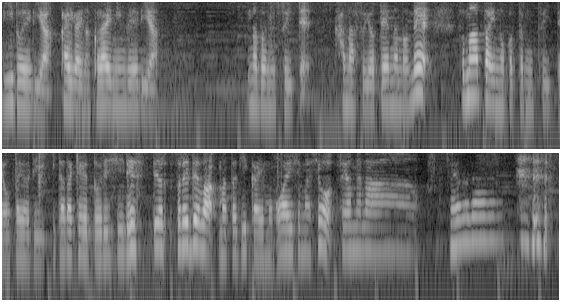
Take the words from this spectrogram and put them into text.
リードエリア海外のクライミングエリアなどについて話す予定なのでそのあたりのことについてお便りいただけると嬉しいです。でそれではまた次回もお会いしましょう。さようなら。さようなら。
